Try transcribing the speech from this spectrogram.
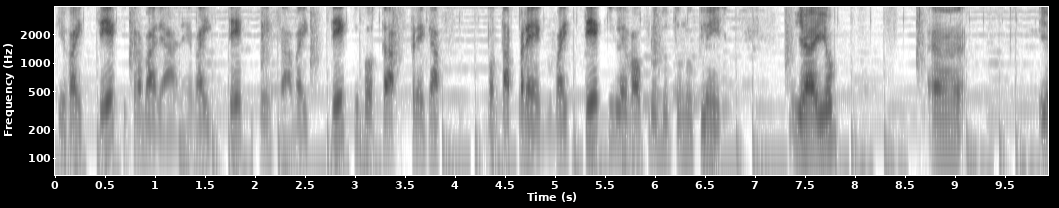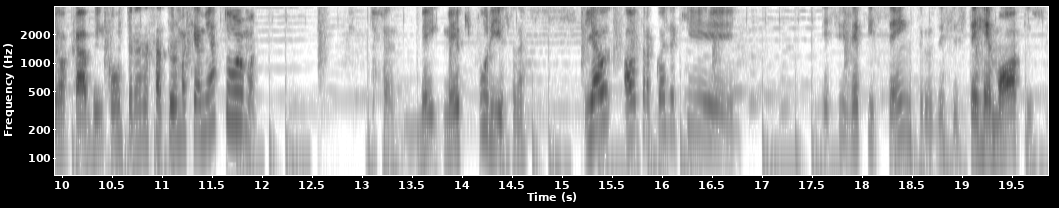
que vai ter que trabalhar, né? Vai ter que pensar, vai ter que botar pregar, botar prego, vai ter que levar o produto no cliente. E aí eu uh, eu acabo encontrando essa turma que é a minha turma, meio, meio que por isso, né? E a, a outra coisa é que esses epicentros, esses terremotos,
